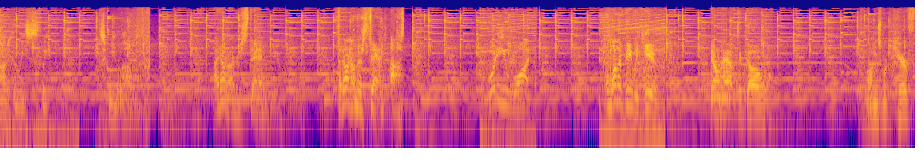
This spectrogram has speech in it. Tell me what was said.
not who we sleep with, it's who we love. I don't understand you. I don't understand us. What do you want? I want to be with you. You don't have to go. As long as we're careful.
